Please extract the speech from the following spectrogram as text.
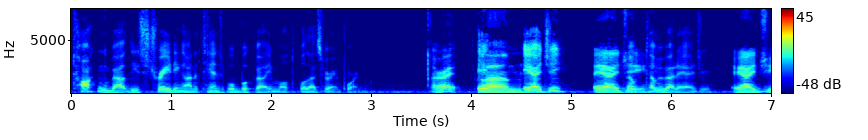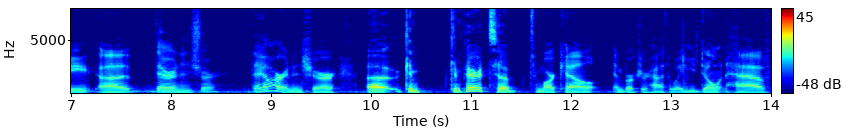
talking about these trading on a tangible book value multiple, that's very important. All right. A- Um, AIG? AIG. Tell, tell me about AIG. AIG. Uh, They're an insurer? They are an insurer. Uh, com- compared to, to Markel and Berkshire Hathaway, you don't have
